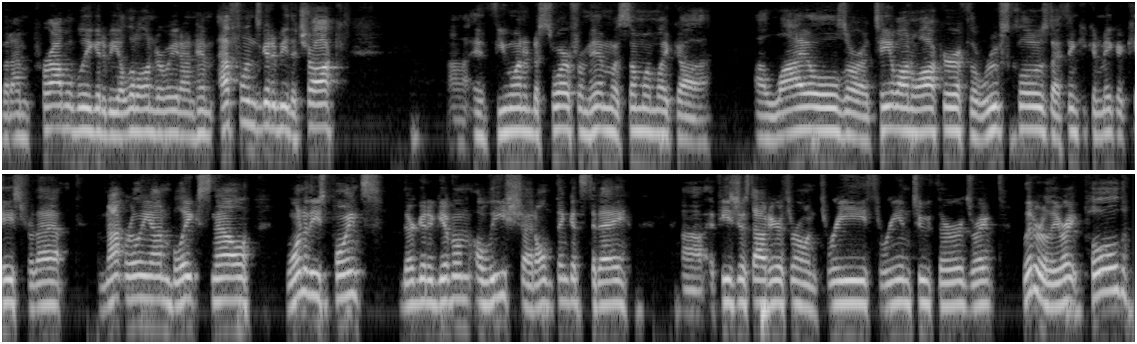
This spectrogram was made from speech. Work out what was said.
but I'm probably going to be a little underweight on him. Eflin's going to be the chalk. Uh, if you wanted to swear from him with someone like a, a Lyles or a Taijuan Walker, if the roof's closed, I think you can make a case for that. I'm not really on Blake Snell. One of these points, they're going to give him a leash. I don't think it's today. Uh, if he's just out here throwing three, three and two thirds, right? Literally, right? Pulled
